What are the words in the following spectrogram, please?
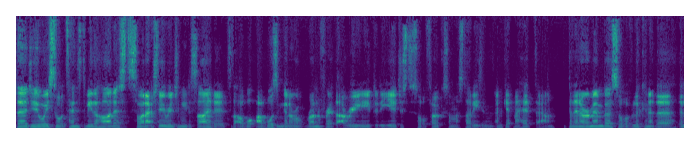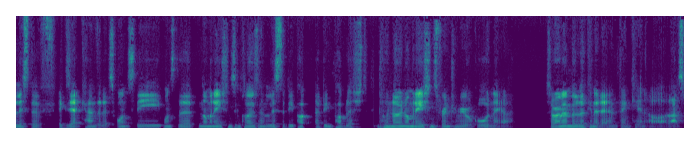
third year always sort of tends to be the hardest. So I'd actually originally decided that I w- I wasn't going to run for it, that I really needed a year just to sort of focus on my studies and, and, get my head down. But then I remember sort of looking at the, the list of exec candidates once the once the nominations had closed and the list had, be pu- had been published. There were no nominations for intramural coordinator. So I remember looking at it and thinking, oh, that's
